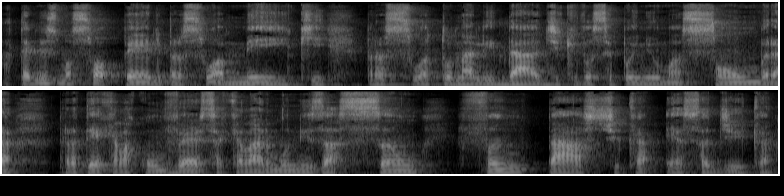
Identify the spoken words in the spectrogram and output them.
até mesmo a sua pele, para sua make, para sua tonalidade que você põe em uma sombra, para ter aquela conversa, aquela harmonização fantástica essa dica.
